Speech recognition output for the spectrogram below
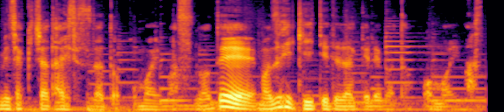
めちゃくちゃ大切だと思いますので、まあ、ぜひ聞いていただければと思います。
